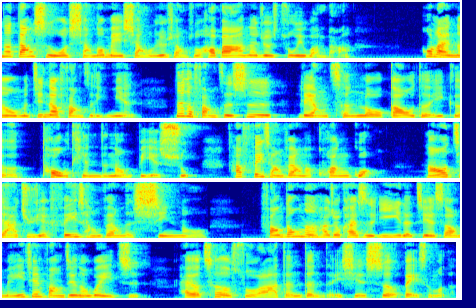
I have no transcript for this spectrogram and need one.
那当时我想都没想，我就想说，好吧，那就住一晚吧。后来呢，我们进到房子里面，那个房子是两层楼高的一个透天的那种别墅，它非常非常的宽广，然后家具也非常非常的新哦。房东呢，他就开始一一的介绍每一间房间的位置，还有厕所啊等等的一些设备什么的。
